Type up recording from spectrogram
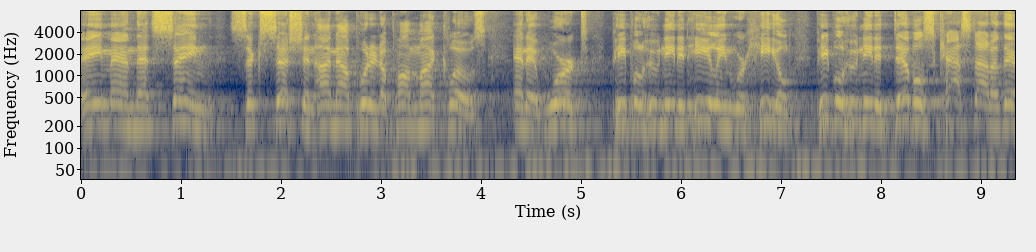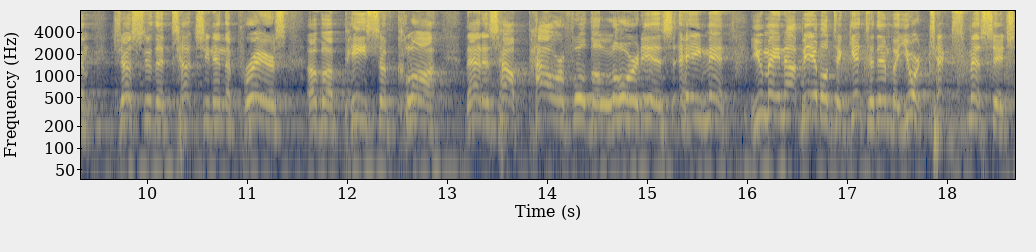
amen, that same succession, I now put it upon my clothes. And it worked. People who needed healing were healed. People who needed devils cast out of them just through the touching and the prayers of a piece of cloth. That is how powerful the Lord is. Amen. You may not be able to get to them, but your text message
